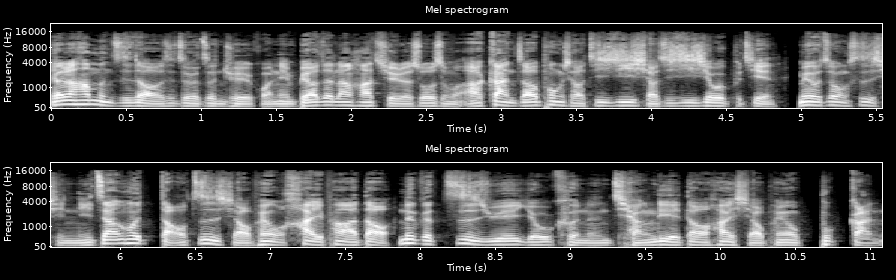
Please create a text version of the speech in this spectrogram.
要让他们知道的是这个正确的观念，不要再让他觉得说什么啊，干只要碰小鸡鸡，小鸡鸡就会不见，没有这种事情。你这样会导致小朋友害怕到那个制约有可能强烈到害小朋友不敢。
